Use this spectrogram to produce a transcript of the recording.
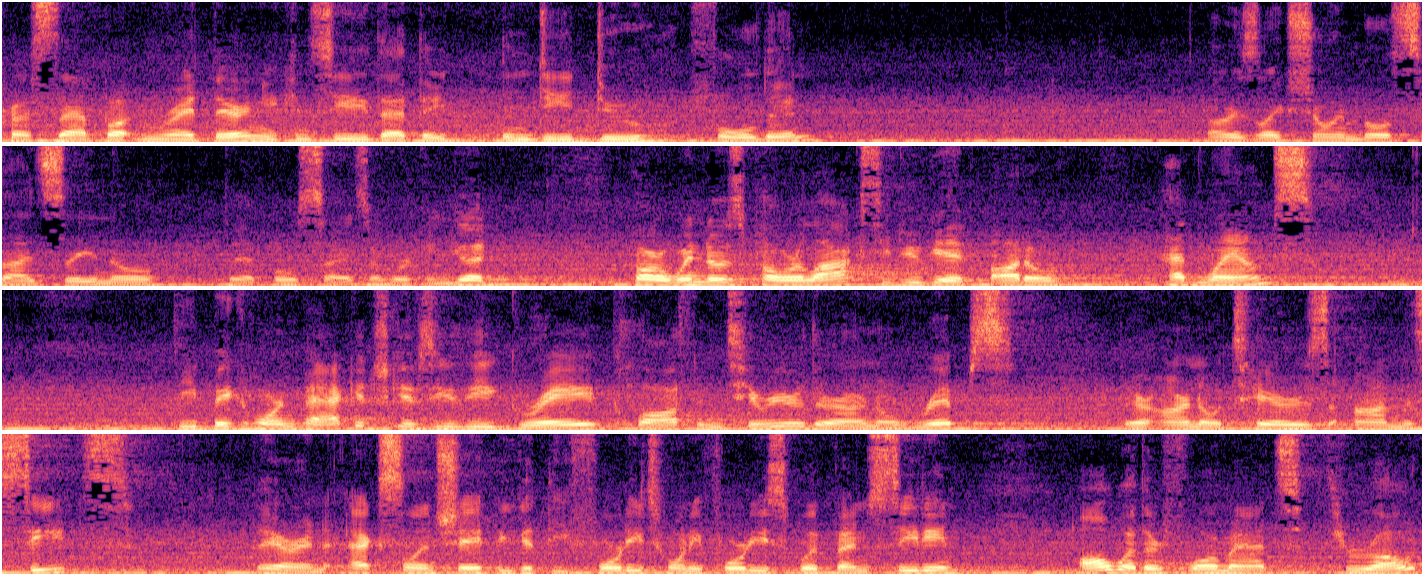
Press that button right there and you can see that they indeed do fold in. I always like showing both sides so you know that both sides are working good. Power windows, power locks, you do get auto headlamps. The Bighorn package gives you the gray cloth interior. There are no rips. There are no tears on the seats. They are in excellent shape. You get the 40-20-40 split bench seating, all weather floor mats throughout.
